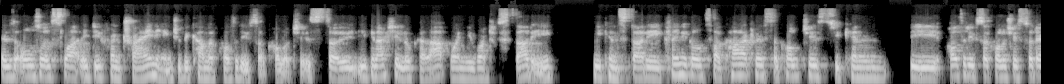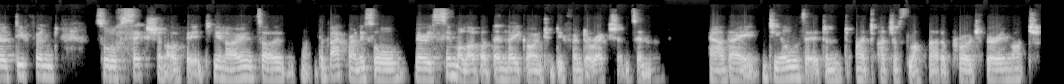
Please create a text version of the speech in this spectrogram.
there's also a slightly different training to become a positive psychologist. So you can actually look it up when you want to study You can study clinical psychiatrists, psychologists. You can be positive psychologist. So there are different sort of section of it, you know. So the background is all very similar, but then they go into different directions in how they deal with it. And I, I just love that approach very much.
